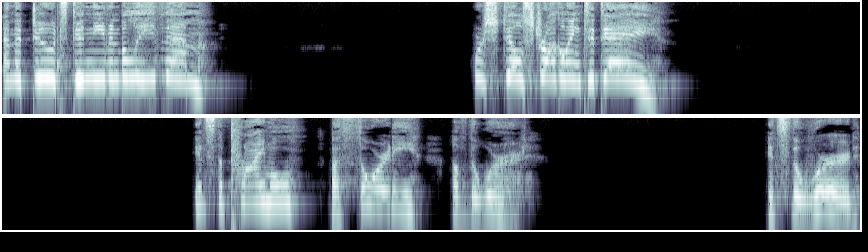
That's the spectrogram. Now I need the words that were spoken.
And the dudes didn't even believe them. We're still struggling today. It's the primal authority of the Word. It's the Word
